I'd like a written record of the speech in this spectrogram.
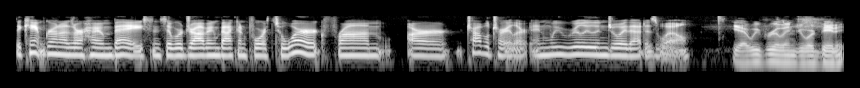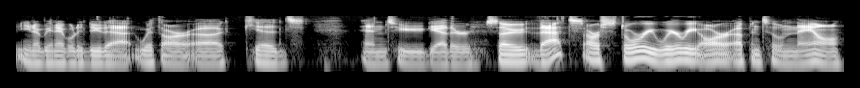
the campground as our home base. And so we're driving back and forth to work from our travel trailer, and we really enjoy that as well. Yeah, we've really enjoyed being you know being able to do that with our uh, kids and together. So that's our story where we are up until now.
